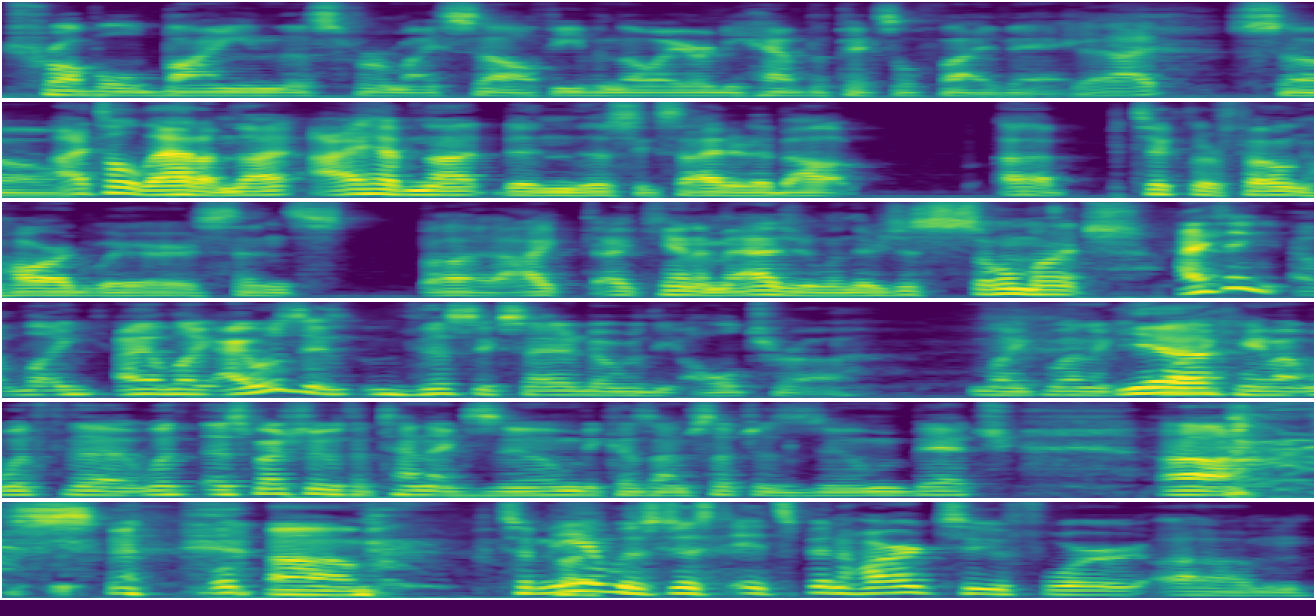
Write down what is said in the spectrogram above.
trouble buying this for myself, even though I already have the Pixel 5a. Yeah, I, So I told Adam that I have not been this excited about a particular phone hardware since. Uh, I I can't imagine when there's just so much. I think like I like I was this excited over the Ultra. Like when it, Yeah. when it came out with the with especially with the 10x zoom because I'm such a zoom bitch. Uh, um, to me it was just it's been hard to for um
